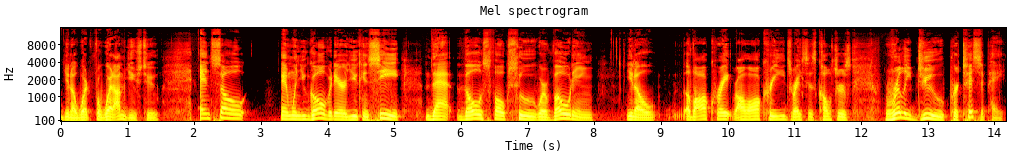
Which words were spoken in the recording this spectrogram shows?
you know what for what I'm used to. And so and when you go over there you can see that those folks who were voting, you know, of all create all, all creeds, races, cultures really do participate.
